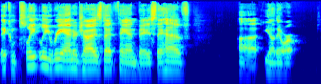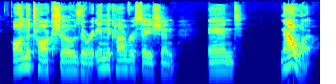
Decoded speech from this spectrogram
they completely re-energized that fan base. They have, uh, you know, they were on the talk shows, they were in the conversation, and now what?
